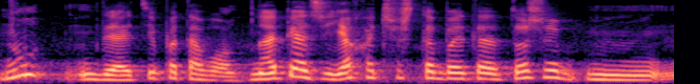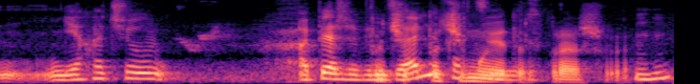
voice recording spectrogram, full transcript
Ну, да, типа того. Но опять же, я хочу, чтобы это тоже, я хочу, опять же, в идеале Почему, я это спрашиваю? Угу.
